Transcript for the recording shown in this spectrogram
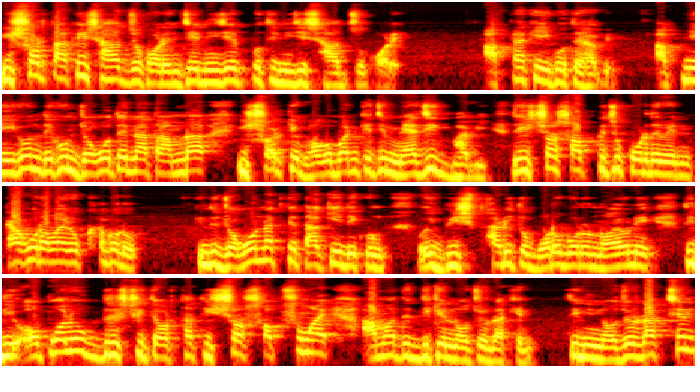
ঈশ্বর তাকেই সাহায্য করেন যে নিজের প্রতি নিজে সাহায্য করে। আপনাকে এগোতে হবে। আপনি এগোন, দেখুন জগতের নাথ, আমরা ঈশ্বরকে, ভগবানকে যে ম্যাজিক ভাবি, যে ঈশ্বর সবকিছু করে দেবেন, ঠাকুর আমায় রক্ষা করো। কিন্তু জগন্নাথকে তাকিয়ে দেখুন, ওই বিস্ফারিত বড় বড় নয়নে তিনি অপলক দৃষ্টিতে, অর্থাৎ ঈশ্বর সবসময় আমাদের দিকে নজর রাখেন। তিনি নজর রাখছেন,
